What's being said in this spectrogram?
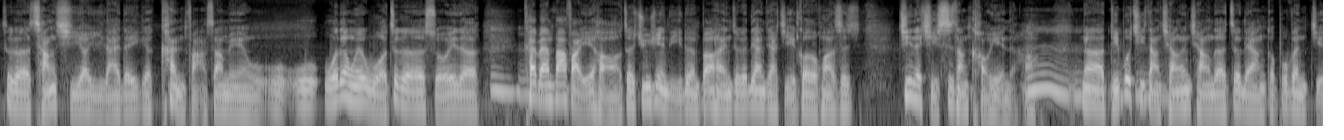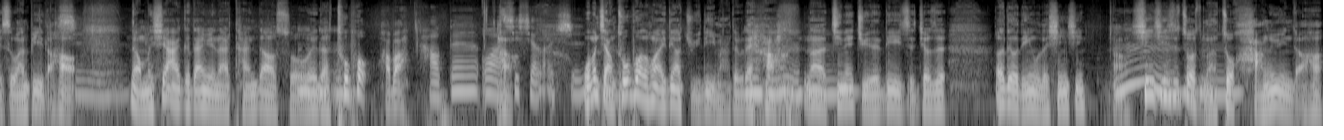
这个长期啊以来的一个看法上面，我我我我认为我这个所谓的开盘八法也好，这个均线理论包含这个量价结构的话，是经得起市场考验的哈。那底部起涨强很强的这两个部分解释完毕了哈。那我们下一个单元来谈到所谓的突破，好不好？好的，哇，谢谢老师。我们讲突破的话，一定要举例嘛，对不对？好，嗯那今天举的例子就是二六零五的星星啊，星星是做什嗯么？做航运的哈。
